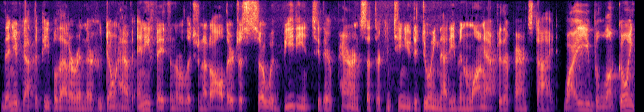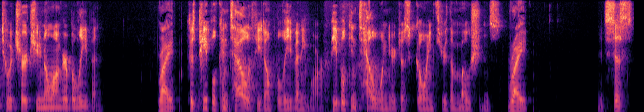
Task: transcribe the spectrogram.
Then you've got the people that are in there who don't have any faith in the religion at all. They're just so obedient to their parents that they're continue to doing that even long after their parents died. Why are you going to a church you no longer believe in? Right. Because people can tell if you don't believe anymore. People can tell when you're just going through the motions. Right. It's just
